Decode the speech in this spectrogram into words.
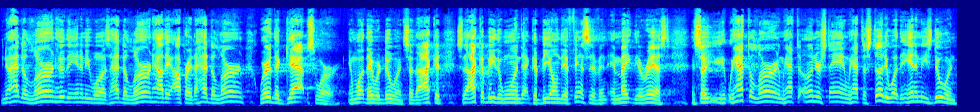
You know, I had to learn who the enemy was. I had to learn how they operate. I had to learn where the gaps were in what they were doing so that I could, so that I could be the one that could be on the offensive and, and make the arrest. And so you, we have to learn and we have to understand, we have to study what the enemy's doing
